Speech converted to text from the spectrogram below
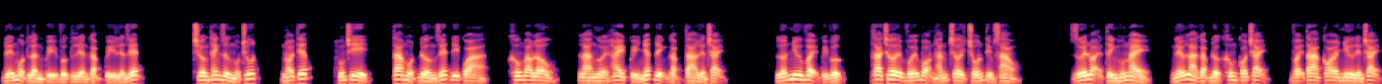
đến một lần quỷ vực liền gặp quỷ liền giết. Trường thanh dừng một chút, nói tiếp húng chi, ta một đường giết đi qua, không bao lâu là người hay quỷ nhất định gặp ta liền chạy. Lớn như vậy quỷ vực, ta chơi với bọn hắn chơi trốn tìm sao? Dưới loại tình huống này, nếu là gặp được không có chạy, vậy ta coi như đến chạy.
